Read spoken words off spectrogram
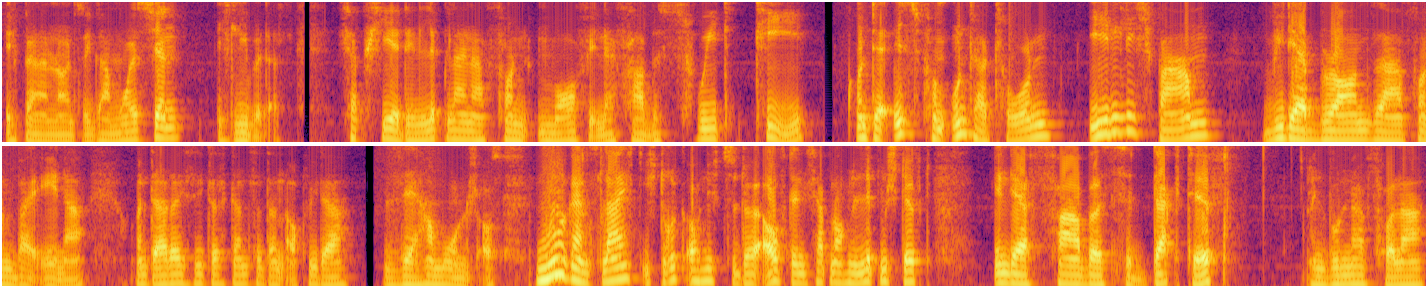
Ich bin ein 90er Mäuschen. Ich liebe das. Ich habe hier den Lip Liner von Morphe in der Farbe Sweet Tea und der ist vom Unterton ähnlich warm wie der Bronzer von Baena und dadurch sieht das Ganze dann auch wieder sehr harmonisch aus. Nur ganz leicht, ich drücke auch nicht zu doll auf, denn ich habe noch einen Lippenstift in der Farbe Seductive. Ein wundervoller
